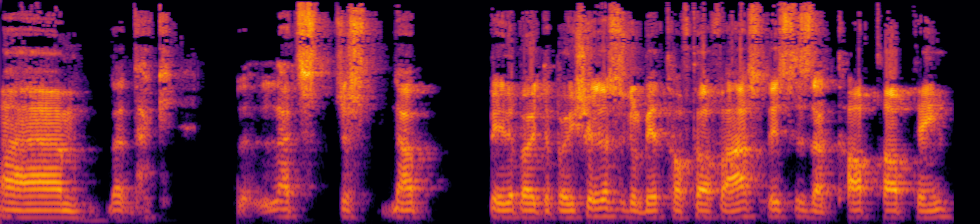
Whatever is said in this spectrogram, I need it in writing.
Um, like, let's just not beat about the bush here. This is going to be a tough, tough ask. This is a top, top team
